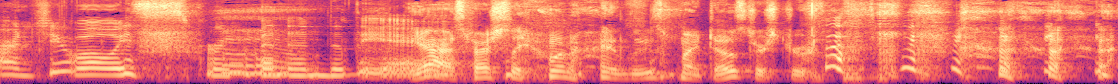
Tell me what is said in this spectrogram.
Aren't you always screaming oh. into the air? Yeah, especially when I lose my toaster strudel.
